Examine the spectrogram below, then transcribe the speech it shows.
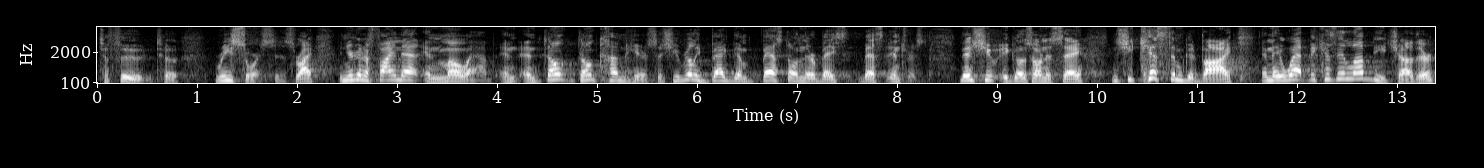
to food, to resources, right? And you're going to find that in Moab. And, and don't, don't come here. So she really begged them best on their base, best interest. Then she, it goes on to say, and she kissed them goodbye, and they wept because they loved each other.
